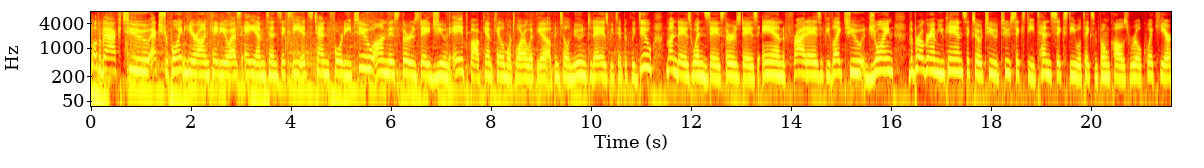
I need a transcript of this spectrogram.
Welcome back to Extra Point here on KDUS AM 1060. It's 1042 on this Thursday, June 8th. Bob Kemp, Kayla Mortellaro with you up until noon today, as we typically do. Mondays, Wednesdays, Thursdays, and Fridays. If you'd like to join the program, you can. 602 260 1060. We'll take some phone calls real quick here.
